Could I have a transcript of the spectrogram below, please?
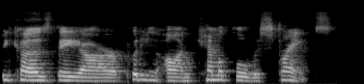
because they are putting on chemical restraints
